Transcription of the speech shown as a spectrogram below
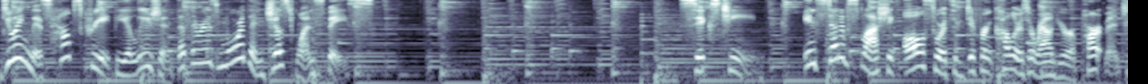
Doing this helps create the illusion that there is more than just one space. 16. Instead of splashing all sorts of different colors around your apartment,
